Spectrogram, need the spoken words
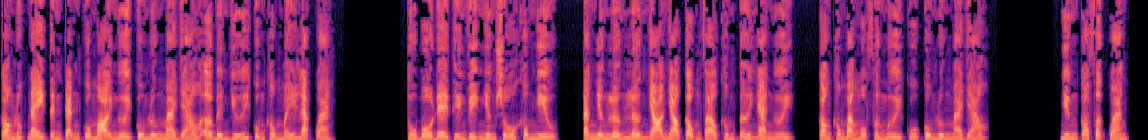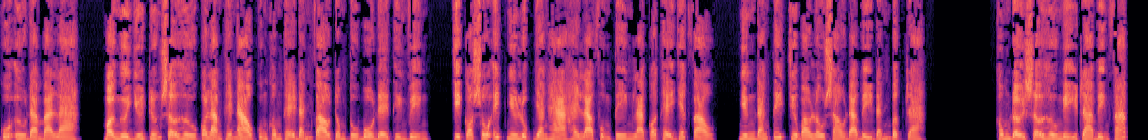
Còn lúc này tình cảnh của mọi người cung luân ma giáo ở bên dưới cũng không mấy lạc quan. Tu bồ đề thiền viện nhân số không nhiều, tăng nhân lớn lớn nhỏ nhỏ cộng vào không tới ngàn người, còn không bằng một phần mười của côn luân ma giáo. Nhưng có Phật quan của ưu đàm bà la, mọi người dưới trướng sở hưu có làm thế nào cũng không thể đánh vào trong tu bồ đề thiền viện, chỉ có số ít như Lục Giang Hà hay Lã Phụng Tiên là có thể dết vào, nhưng đáng tiếc chưa bao lâu sau đã bị đánh bật ra. Không đợi sở hưu nghĩ ra biện pháp,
